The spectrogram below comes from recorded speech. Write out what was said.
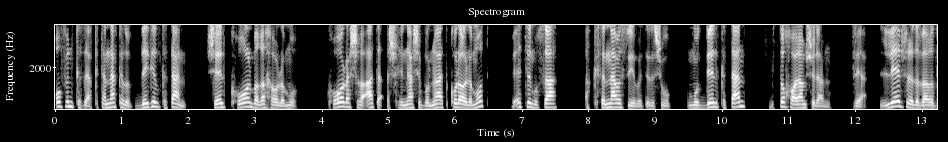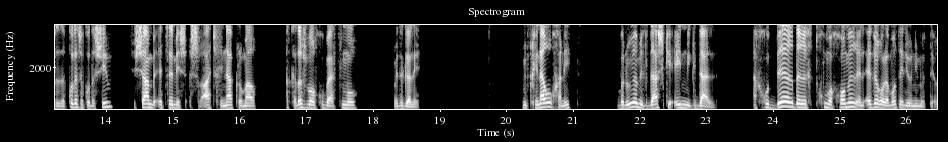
אופן כזה, הקטנה כזאת, דגם קטן של כל מערך העולמות, כל השראת השכינה שבונה את כל העולמות, בעצם עושה הקטנה מסוימת, איזשהו מודל קטן מתוך העולם שלנו. והלב של הדבר הזה זה קודש הקודשים, ששם בעצם יש השראת שכינה, כלומר, הקדוש ברוך הוא בעצמו מתגלה. מבחינה רוחנית, בנוי המקדש כאין מגדל, החודר דרך תחום החומר אל עבר עולמות עליונים יותר,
